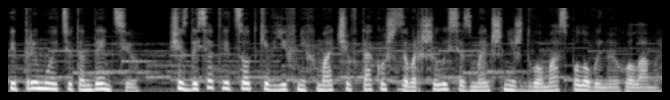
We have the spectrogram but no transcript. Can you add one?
підтримує цю тенденцію. 60% їхніх матчів також завершилися з менш ніж 2,5 голами.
